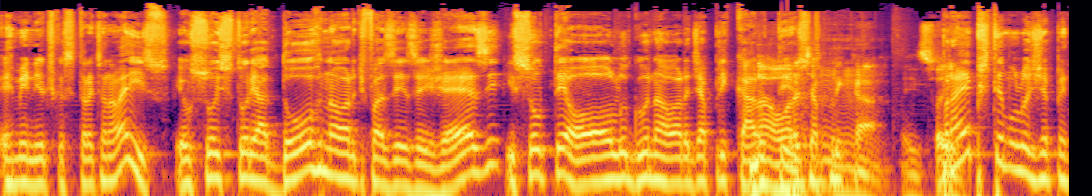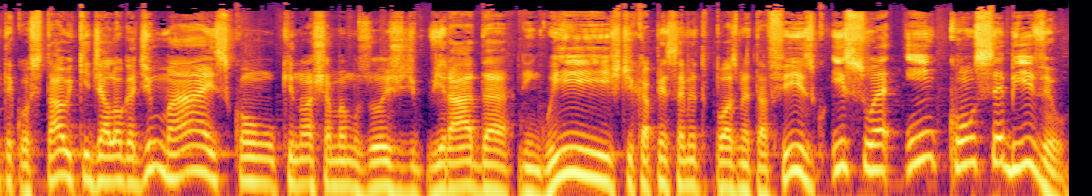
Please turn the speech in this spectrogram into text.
hermenêutica tradicional, é isso. Eu sou historiador na hora de fazer exegese e sou teólogo na hora de aplicar Na o hora texto. de aplicar. É isso aí. Para a epistemologia pentecostal, e que dialoga demais com o que nós chamamos hoje de virada linguística, pensamento pós-metafísico, isso é inconcebível.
